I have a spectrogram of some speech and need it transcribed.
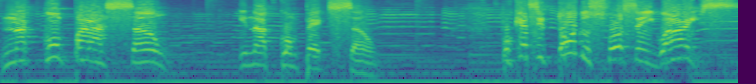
na comparação e na competição. Porque se todos fossem iguais,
